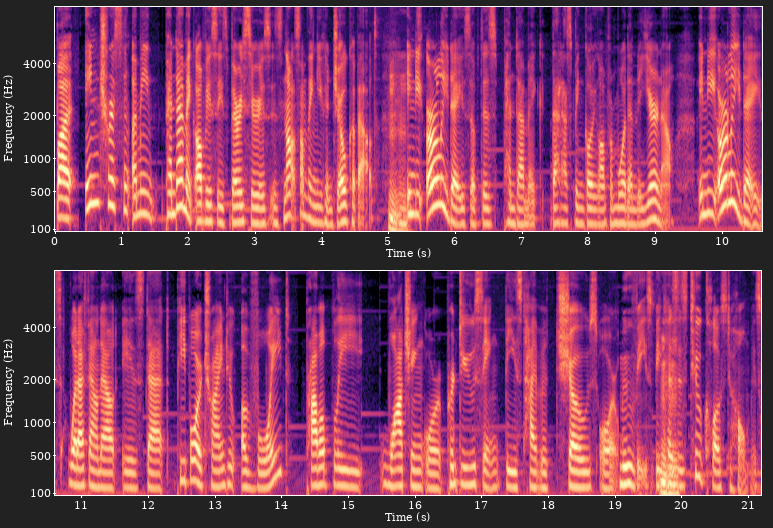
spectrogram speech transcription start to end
But interesting, I mean, pandemic obviously is very serious. It's not something you can joke about. Mm -hmm. In the early days of this pandemic that has been going on for more than a year now, in the early days, what I found out is that people are trying to avoid probably watching or producing these type of shows or movies because mm -hmm. it's too close to home it's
